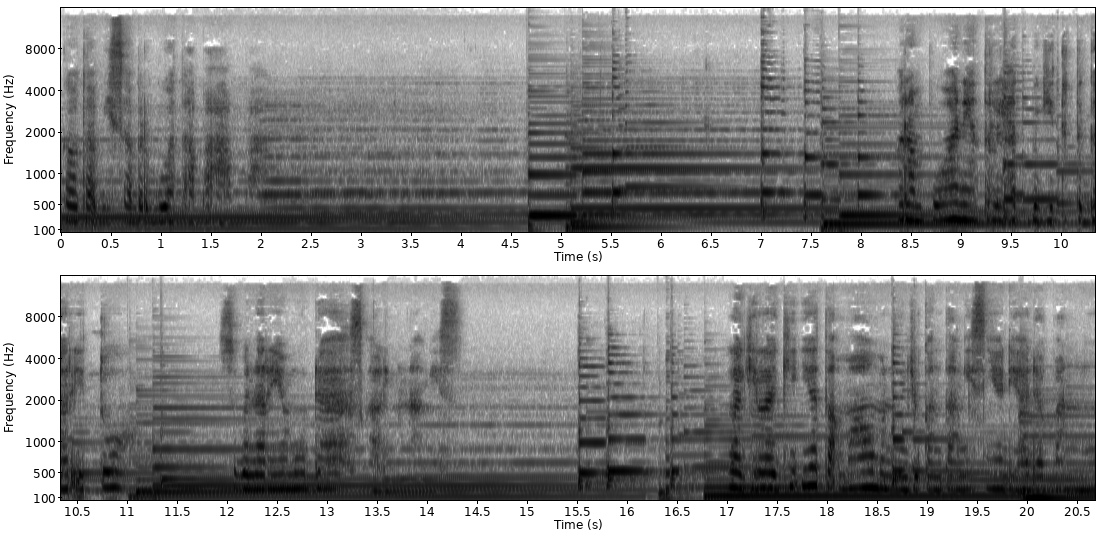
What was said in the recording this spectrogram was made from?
kau tak bisa berbuat apa-apa. Perempuan yang terlihat begitu tegar itu sebenarnya mudah sekali menangis. Lagi-lagi ia tak mau menunjukkan tangisnya di hadapanmu.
